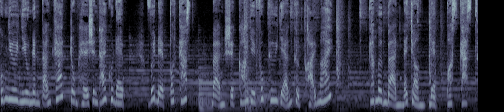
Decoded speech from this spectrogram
cũng như nhiều nền tảng khác trong hệ sinh thái của đẹp, với đẹp podcast, bạn sẽ có giây phút thư giãn thật thoải mái. Cảm ơn bạn đã chọn đẹp podcast.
